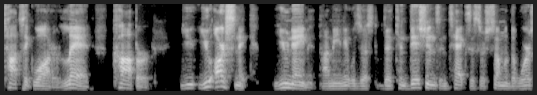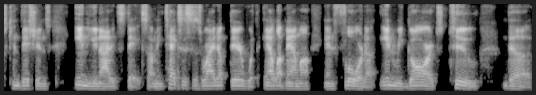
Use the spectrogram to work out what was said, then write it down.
toxic water, lead, copper, you you arsenic you name it. I mean, it was just the conditions in Texas are some of the worst conditions in the United States. I mean, Texas is right up there with Alabama and Florida in regards to the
